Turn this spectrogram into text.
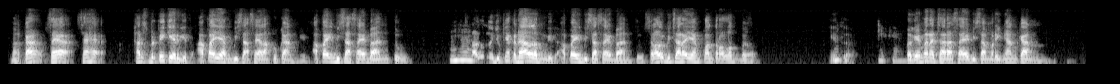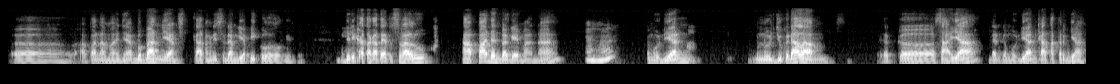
Maka saya saya harus berpikir gitu, apa yang bisa saya lakukan gitu, apa yang bisa saya bantu. Mhm. Selalu tunjuknya ke dalam gitu, apa yang bisa saya bantu. Selalu bicara yang controllable gitu. Oke. Bagaimana cara saya bisa meringankan eh, apa namanya beban yang sekarang ini sedang dia pikul gitu. Ya. Jadi kata-katanya itu selalu apa dan bagaimana, Mhm. kemudian menuju ke dalam ya, ke saya dan kemudian kata kerja.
